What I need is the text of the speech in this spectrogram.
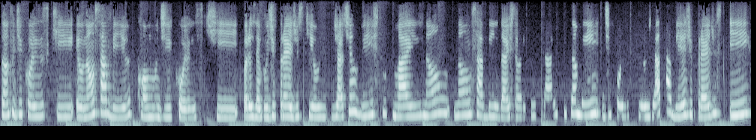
tanto de coisas que eu não sabia, como de coisas que, por exemplo, de prédios que eu já tinha visto, mas não não sabia da história por trás, e também de coisas que eu já sabia de prédios e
